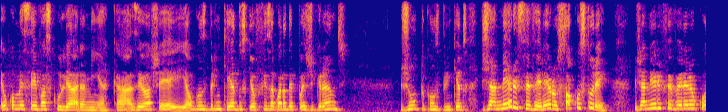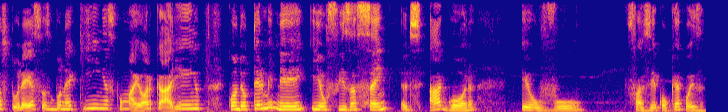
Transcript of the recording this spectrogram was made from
eu comecei a vasculhar a minha casa. Eu achei alguns brinquedos que eu fiz agora depois de grande, junto com os brinquedos. Janeiro e fevereiro eu só costurei. Janeiro e fevereiro eu costurei essas bonequinhas com maior carinho. Quando eu terminei e eu fiz a 100, eu disse: agora eu vou fazer qualquer coisa.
